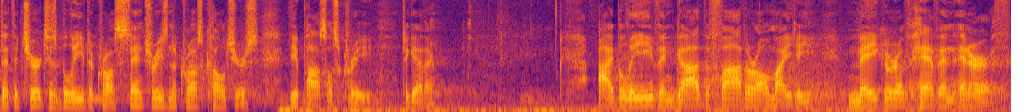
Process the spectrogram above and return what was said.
that the church has believed across centuries and across cultures the Apostles' Creed. Together. I believe in God the Father Almighty, maker of heaven and earth,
